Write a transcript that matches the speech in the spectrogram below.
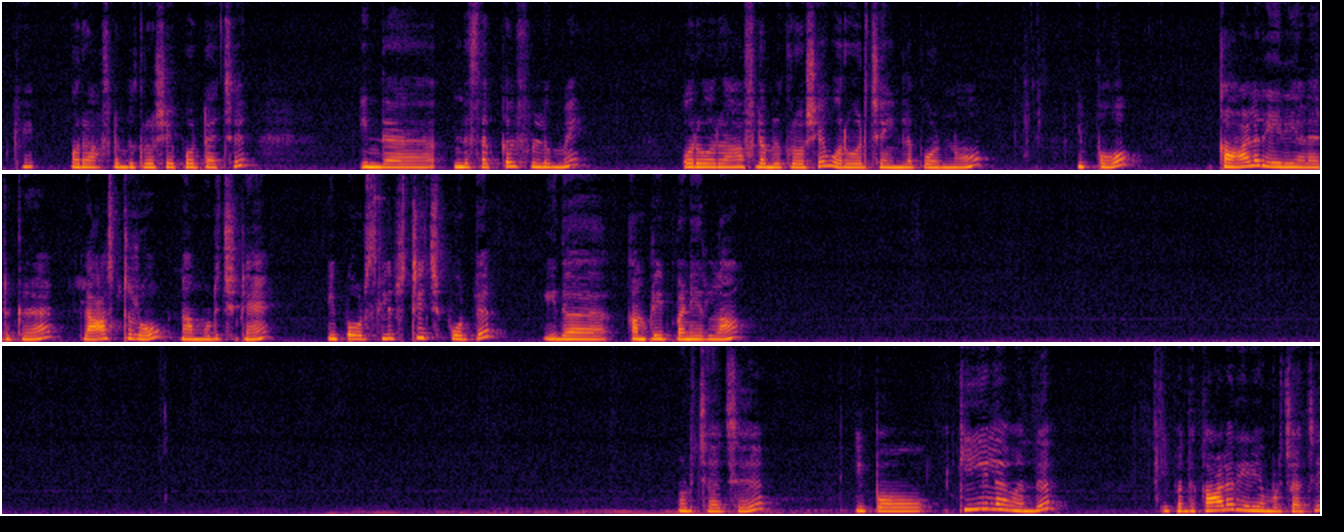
ஓகே ஒரு ஆஃப் டபுள் க்ரோஷே போட்டாச்சு. இந்த இந்த சர்க்கிள் ஃபுல்லுமே ஒரு ஒரு ஆஃப் டபுள் க்ரோஷே ஒரு ஒரு செயினில் போடணும். இப்போது காலர் ஏரியாவில் இருக்கிற லாஸ்ட் ரோ நான் முடிச்சிட்டேன். இப்போ ஒரு ஸ்லிப் ஸ்டிச் போட்டு இதை கம்ப்ளீட் பண்ணிடலாம். முடிச்சாச்சு. இப்போது கீழே வந்து இப்போ இந்த காலர் ஏரியா முடிச்சாச்சு.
